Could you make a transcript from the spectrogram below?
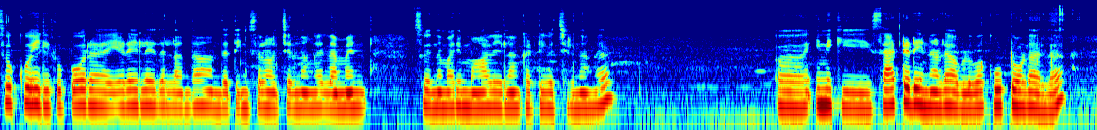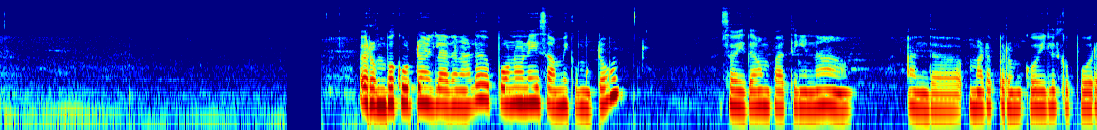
ஸோ கோயிலுக்கு போகிற இடையில இதெல்லாம் தான் அந்த திங்ஸ் எல்லாம் வச்சுருந்தாங்க. லெமன் ஸோ இந்த மாதிரி மாலையெல்லாம் கட்டி வச்சுருந்தாங்க. இன்றைக்கி சாட்டர்டேனால அவ்வளோவா கூட்டம்லாம் இல்லை. ரொம்ப கூட்டம் இல்லாதனால போனோன்னே சாமி கும்பிட்டோம். ஸோ இதான் பார்த்தீங்கன்னா அந்த மடப்புறம் கோயிலுக்கு போகிற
